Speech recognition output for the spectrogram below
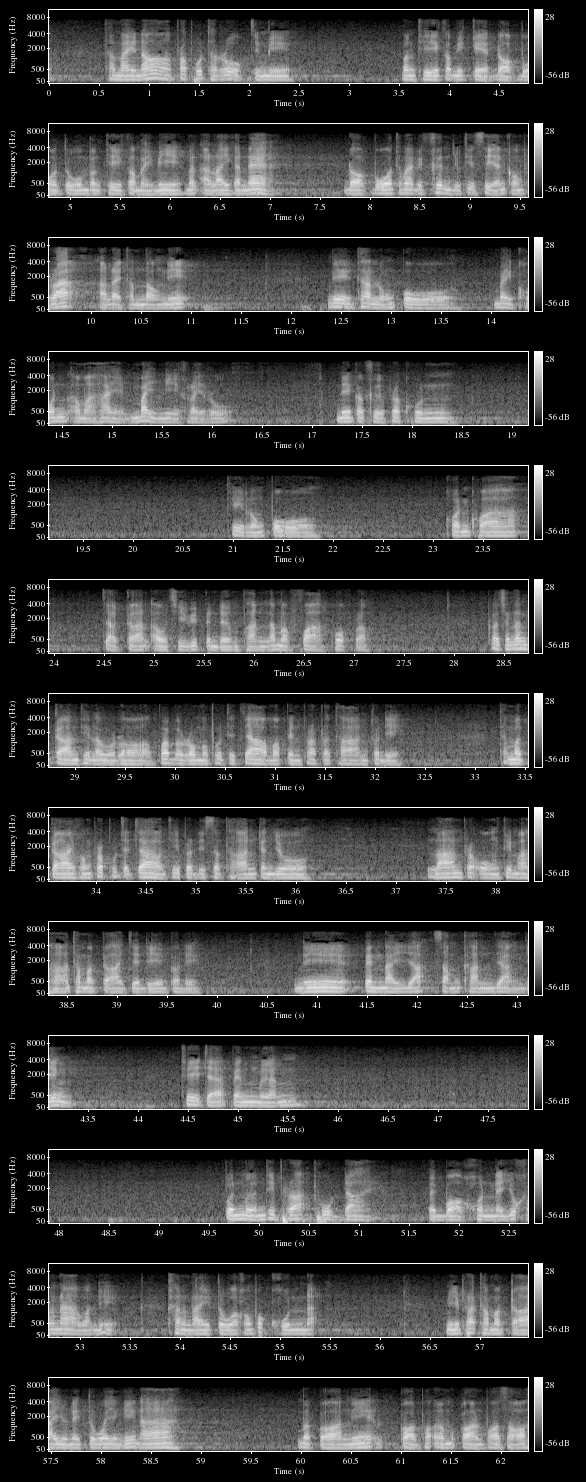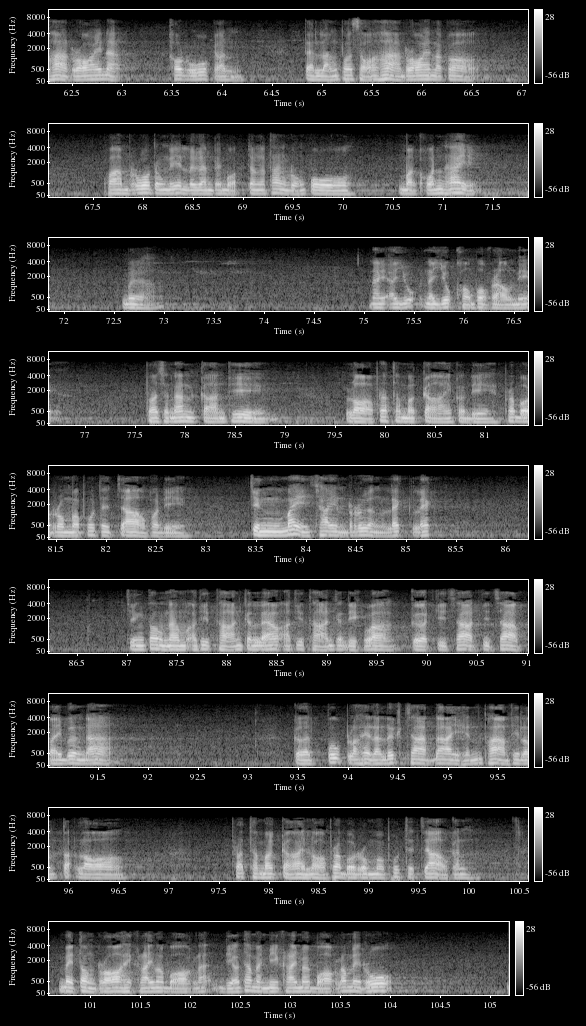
ทำไมนาะพระพุทธรูปจึงมีบางทีก็มีเกศดอกบัวตูม บางทีก็ไม่มีมันอะไรกันแน่ ดอกบัวทำไมไปขึ้นอยู่ที่เสียนของพระอะไรทำนองนี้ นี่ถ้าหลวงปู่ไม่ค้นเอามาให้ไม่มีใครรู้ นี่ก็คือพระคุณ ที่หลวงปู่ค้นคว้าจากการเอาชีวิตเป็นเดิมพันแล้วมาฝากพวกเรา เพราะฉะนั้นการที่เรารอพระบรมพุทธเจ้ามาเป็นพระประธานก็ดี ธรรมกายของพระพุทธเจ้าที่ประดิษฐานกันอยู่ ล้านพระองค์ที่มหาธรรมกายเจดีย์ก็ดี นี่เป็นนัยยะสำคัญอย่างยิ่ง ที่จะเป็นเหมือนเป็นเหมือนที่พระพูดได้ ไปบอกคนในยุคข้างหน้าวันนี้ ข้างในตัวของพวกคุณนะ่ะมีพระธรรมกายอยู่ในตัวอย่างนี้นะ เมื่อก่อนนี้ก่อนพอเออก่อนพศห้าร้อยน่ะเขารู้กัน แต่หลังพศห้าร้อยแล้วก็ ความรู้ตรงนี้เลือนไปหมดจนกระทั่งหลวงปู่มาค้นให้เมื่อ ในอายุในยุคของพวกเรานี้ เพราะฉะนั้นการที่หล่อพระธรรมกายก็ดี พระบรมพุทธเจ้าก็ดี จึงไม่ใช่เรื่องเล็กๆ จึงต้องนำอธิษฐานกันแล้ว อธิษฐานกันอีกว่าเกิดกี่ชาติกี่ชาติไปเบื้องหน้า เกิดปุ๊บเราให้ระลึกชาติได้เห็นภาพที่เรารอ พระธรรมกายรอพระบรมพุทธเจ้ากัน ไม่ต้องรอให้ใครมาบอกแล้วเดี๋ยวถ้ามันมีใครมาบอกแล้วไม่รู้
